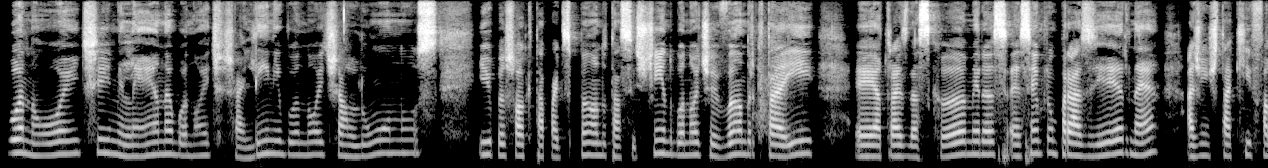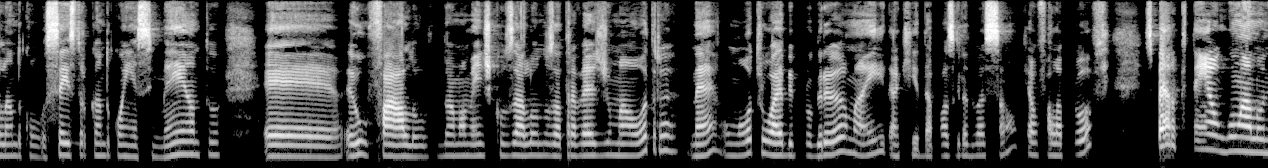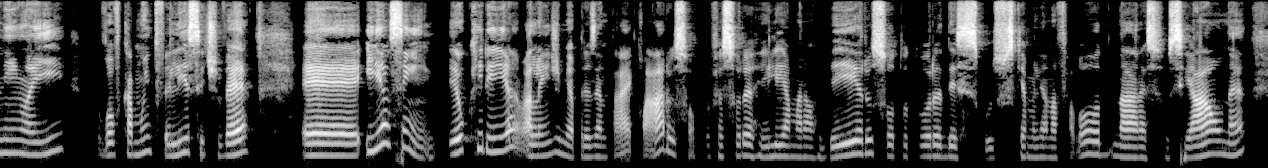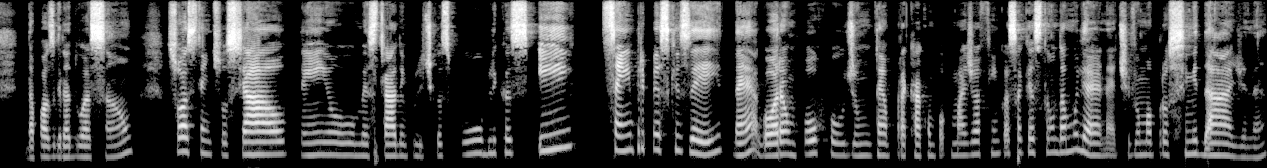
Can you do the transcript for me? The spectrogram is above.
Boa noite, Milena. Boa noite, Charline. Boa noite, alunos e o pessoal que está participando, está assistindo. Boa noite, Evandro, que está aí é, atrás das câmeras. É sempre um prazer, né? A gente está aqui falando com vocês, trocando conhecimento. É, eu falo normalmente com os alunos através de uma outra, né? Um outro web programa aí aqui da pós-graduação, que é o Fala Prof. Espero que tenha algum aluninho aí vou ficar muito feliz se tiver. É, e assim, eu queria, além de me apresentar, é claro, sou a professora Rili Amaral Ribeiro, sou tutora desses cursos que a Milena falou, na área social, né, da pós-graduação. Sou assistente social, tenho mestrado em políticas públicas e sempre pesquisei, né? Agora um pouco de um tempo para cá com um pouco mais de afim com essa questão da mulher, né? Tive uma proximidade, né?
